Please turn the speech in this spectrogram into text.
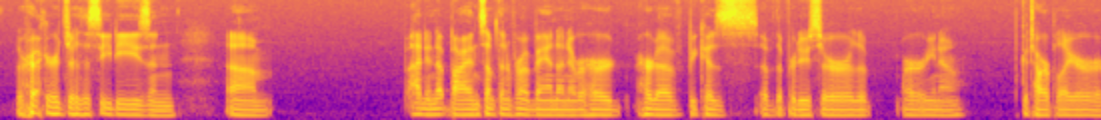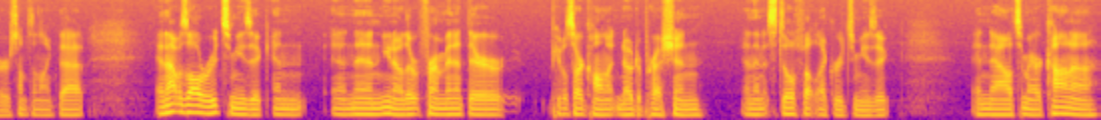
the records or the CDs and, um, I'd end up buying something from a band I never heard heard of because of the producer or the or you know guitar player or something like that, and that was all roots music. And and then you know there, for a minute there, people started calling it No Depression, and then it still felt like roots music, and now it's Americana,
